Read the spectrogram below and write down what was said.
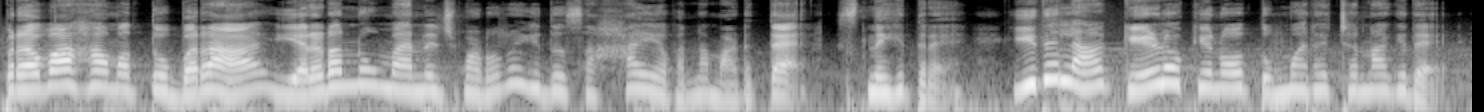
ಪ್ರವಾಹ ಮತ್ತು ಬರ ಎರಡನ್ನೂ ಮ್ಯಾನೇಜ್ ಮಾಡಲು ಇದು ಸಹಾಯವನ್ನು ಮಾಡುತ್ತೆ. ಸ್ನೇಹಿತರೆ, ಇದೆಲ್ಲ ಕೇಳೋಕೇನೋ ತುಂಬಾನೇ ಚೆನ್ನಾಗಿದೆ.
